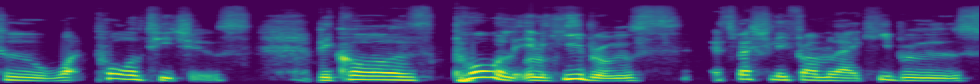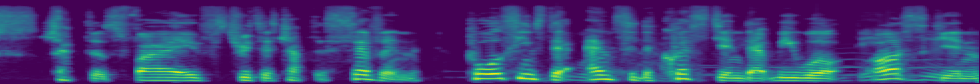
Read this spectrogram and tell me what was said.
to what paul teaches because paul in hebrews especially from like hebrews chapters 5 through to chapter 7 paul seems to answer the question that we were asking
